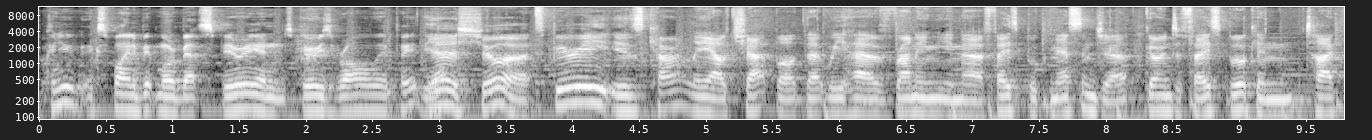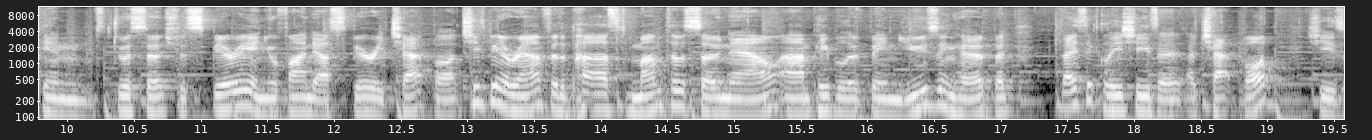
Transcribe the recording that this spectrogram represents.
Can you explain a bit more about Spiri and Spiri's role there, Pete? Yeah, sure. Spiri is currently our chatbot that we have running in uh, Facebook Messenger. Go into Facebook and type in, do a search for Spiri, and you'll find our Spiri chatbot. She's been around for the past month or so now. Um, people have been using her, but Basically, she's a, a chatbot. She's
